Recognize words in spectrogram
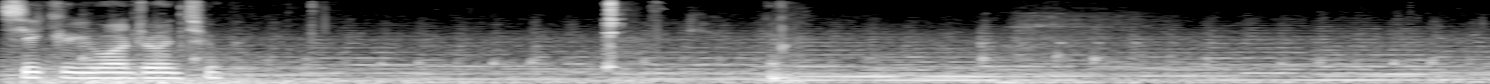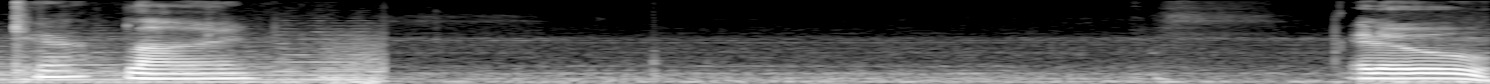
Seeker, you want to join too? Caroline. Hello.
